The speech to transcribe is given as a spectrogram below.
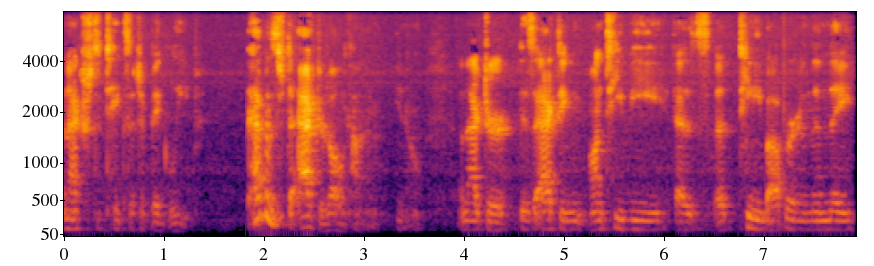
an actress to take such a big leap. It happens to actors all the time. You know, an actor is acting on TV as a teeny bopper, and then they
